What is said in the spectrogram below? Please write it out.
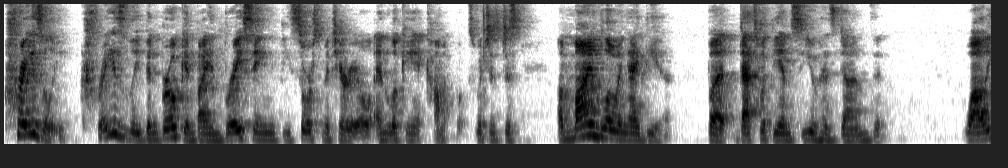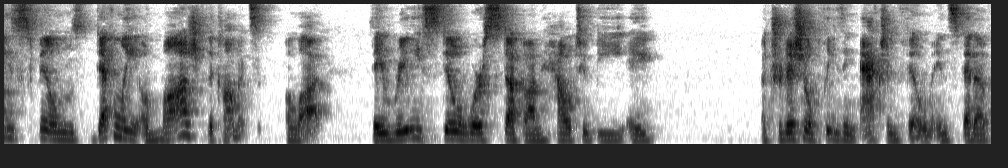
crazily, crazily been broken by embracing the source material and looking at comic books, which is just a mind blowing idea. But that's what the MCU has done. That while these films definitely homaged the comics a lot, they really still were stuck on how to be a a traditional pleasing action film instead of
